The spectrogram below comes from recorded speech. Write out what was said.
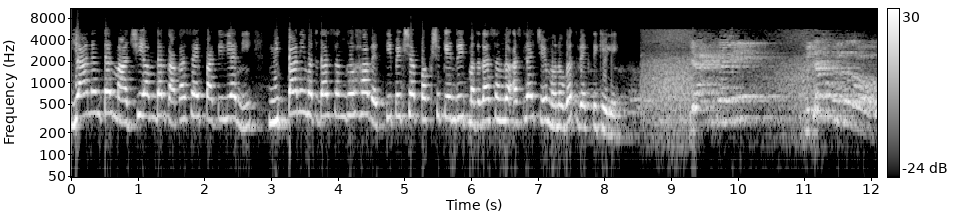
यानंतर माजी आमदार काकासाहेब पाटील यांनी निप्पाणी मतदारसंघ हा व्यक्तीपेक्षा पक्ष केंद्रित मतदारसंघ असल्याचे मनोगत व्यक्त केले या ठिकाणी विचारपूर्ण व्हावं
